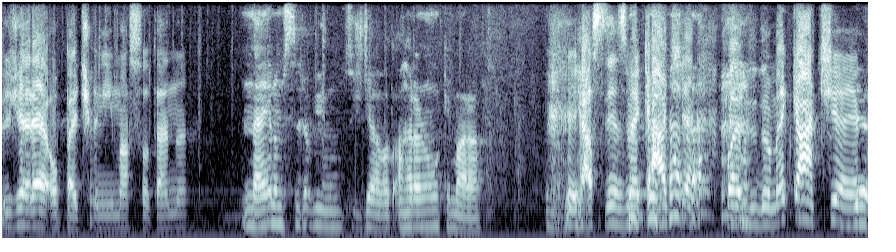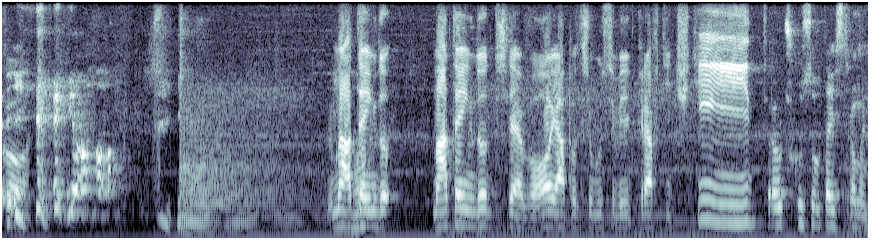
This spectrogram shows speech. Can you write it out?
žere opečený maso ten. Ne, jenom syrový musíš dávat a hranolky má rád. Jasně z mekáče, pojedu do mekáče, jako. jo. Máte někdo, máte někdo dřevo, já potřebuji si vykraftit štít. Troučku jsou tady stromy.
